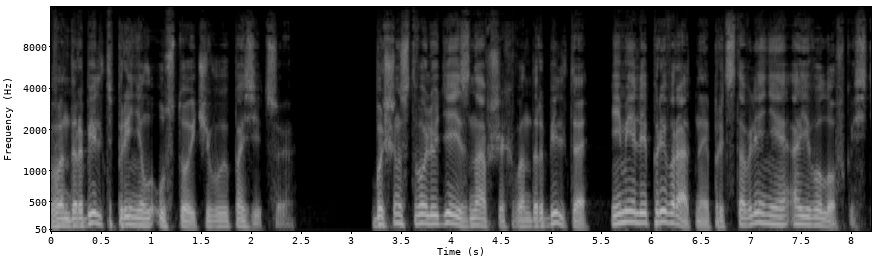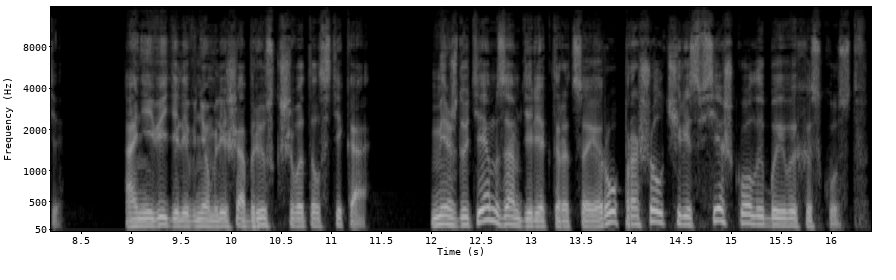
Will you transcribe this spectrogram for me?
Вандербильд принял устойчивую позицию. Большинство людей, знавших Вандербильта, имели превратное представление о его ловкости. Они видели в нем лишь обрюзгшего толстяка. Между тем замдиректора ЦРУ прошел через все школы боевых искусств,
